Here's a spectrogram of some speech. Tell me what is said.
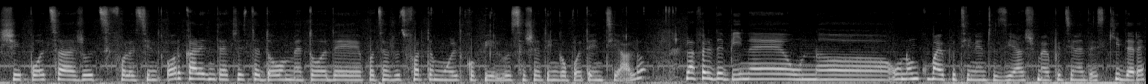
și poți să ajuți folosind oricare dintre aceste două metode, poți să ajuți foarte mult copilul să-și atingă potențialul. La fel de bine, un, uh, un om cu mai puțin entuziasm și mai puțină deschidere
